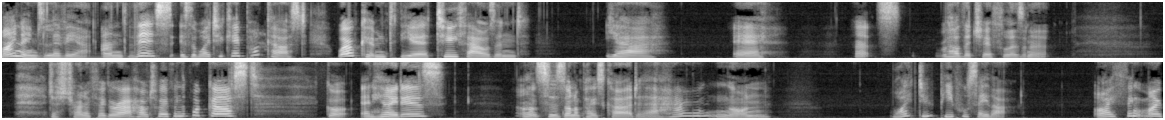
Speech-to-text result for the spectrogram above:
My name's Olivia, and this is the Y2K podcast. Welcome to the year 2000. Yeah, eh. That's rather cheerful, isn't it? Just trying to figure out how to open the podcast. Got any ideas? Answers on a postcard. Uh, hang on. Why do people say that? I think my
